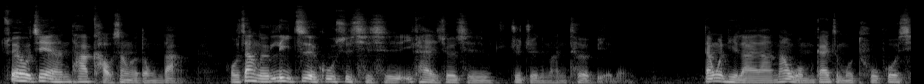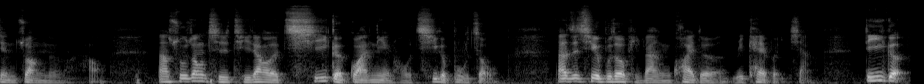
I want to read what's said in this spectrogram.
最后竟然他考上了东大。我这样的励志的故事，其实一开始就其实就觉得蛮特别的。但问题来了，那我们该怎么突破现状呢？好，那书中其实提到了七个观念和七个步骤。那这七个步骤，品凡很快的 recap 一下。第一个，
